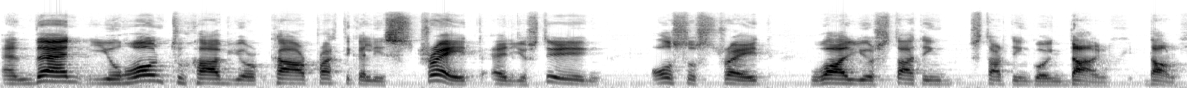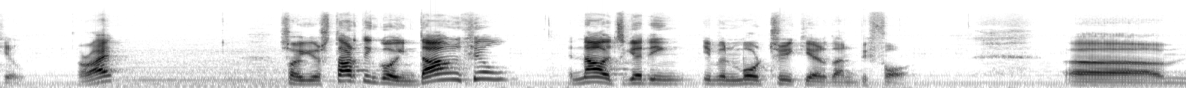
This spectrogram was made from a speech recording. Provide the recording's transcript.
And then you want to have your car practically straight and your steering also straight while you're starting starting going down downhill. All right. So you're starting going downhill, and now it's getting even more trickier than before. Um,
